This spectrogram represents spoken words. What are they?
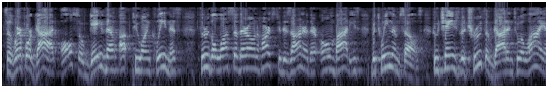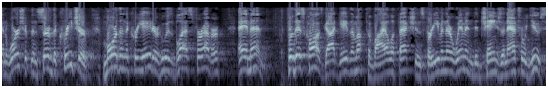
It says, Wherefore God also gave them up to uncleanness through the lust of their own hearts to dishonor their own bodies between themselves, who changed the truth of God into a lie and worshipped and served the creature more than the Creator who is blessed forever. Amen. For this cause God gave them up to vile affections, for even their women did change the natural use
